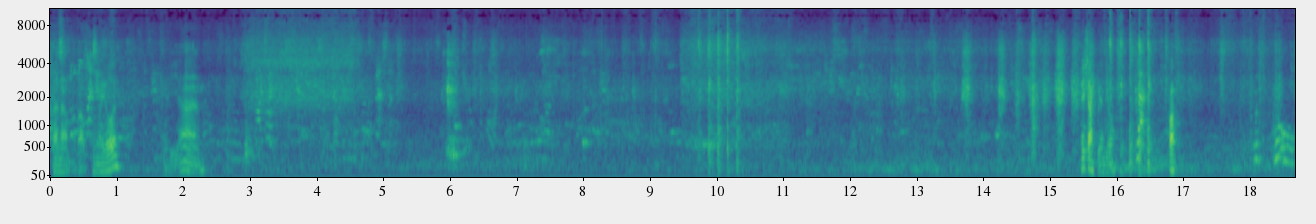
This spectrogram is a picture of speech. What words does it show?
Sana matapos ngayon. Ayan. May shampoo yan, Joe. Wala. Pa. Oo.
